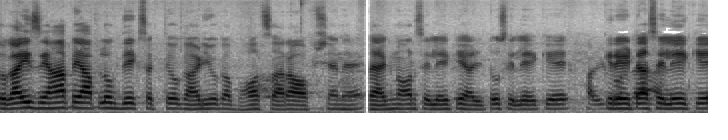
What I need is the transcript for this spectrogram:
सो गाइज़ यहाँ पे आप लोग देख सकते हो गाड़ियों का बहुत सारा ऑप्शन है। वैगनॉर से लेके अल्टो से लेके क्रेटा से लेके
